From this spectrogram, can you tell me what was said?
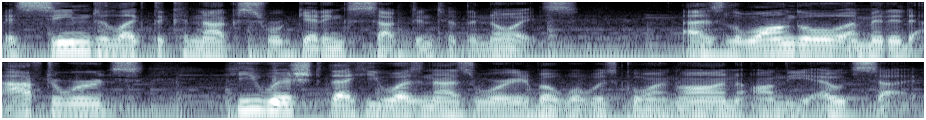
it seemed like the Canucks were getting sucked into the noise. As Luongo admitted afterwards, he wished that he wasn't as worried about what was going on on the outside.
